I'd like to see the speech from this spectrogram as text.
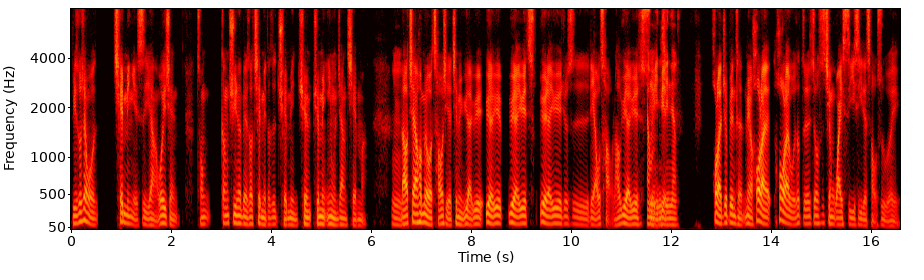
比如说像我签名也是一样，我以前从刚去那边的时候签名都是全名全全名英文这样签嘛。嗯，然后现在后面我草写的签名越来越越来越越来越越来越就是潦草，然后越来越随便。后来就变成没有，后来后来我就直接就是签 YCC 的草书而已，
